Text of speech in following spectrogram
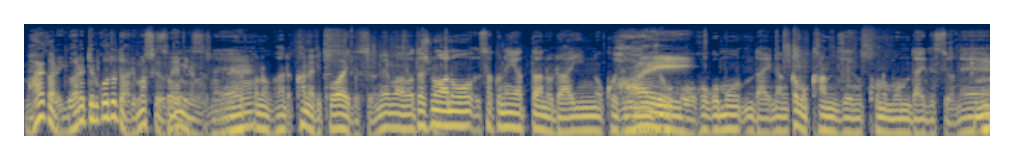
前から言われてることでありますけどね皆さんね。このかなり怖いですよね。まあ私もあの昨年やったあの LINE の個人情報保護問題なんかも完全この問題ですよね、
